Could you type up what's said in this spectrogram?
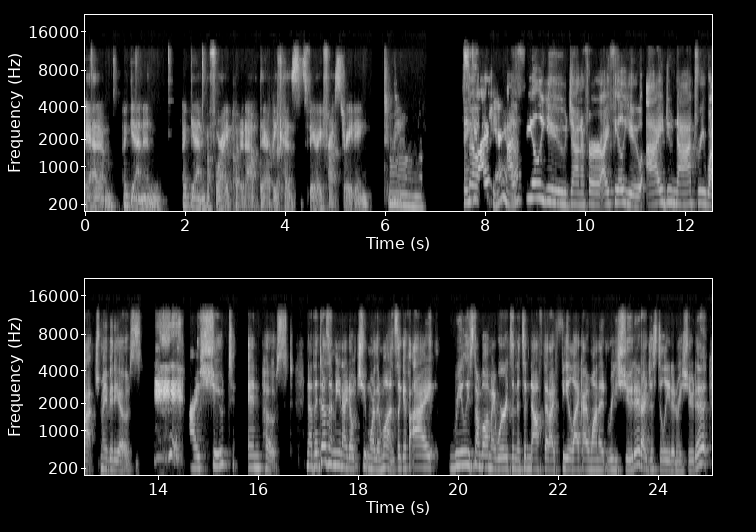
at them again and again before I put it out there because it's very frustrating to me. Mm. Thank so I, I feel you, Jennifer. I feel you. I do not rewatch my videos. I shoot and post. Now, that doesn't mean I don't shoot more than once. Like if I really stumble on my words and it's enough that I feel like I want to reshoot it, I just delete and reshoot it.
